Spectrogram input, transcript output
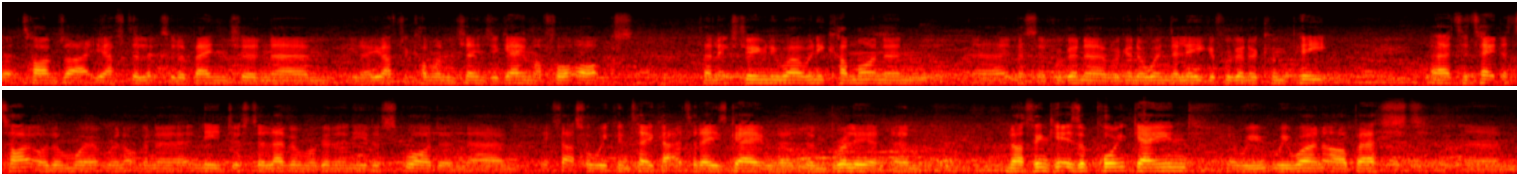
at times like that, you have to look to the bench, and um, you know, you have to come on and change the game. I thought Ox done extremely well when he come on, and uh, listen, if we're gonna we're gonna win the league, if we're gonna compete. Uh, to take the title, then we're, we're not going to need just 11. We're going to need a squad, and um, if that's what we can take out of today's game, then, then brilliant. And you know, I think it is a point gained. We, we weren't our best, um,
